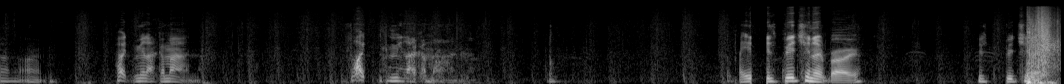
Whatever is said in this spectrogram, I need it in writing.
Um, fight me like a man. Fight me like a man. He's bitching it, bro. He's bitching it.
